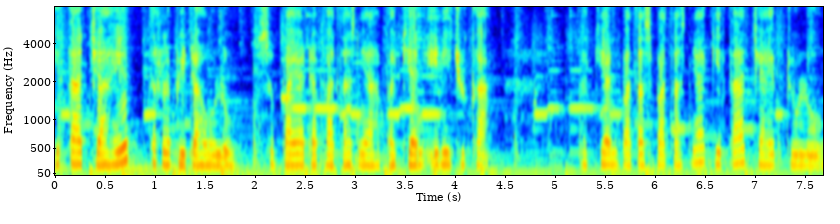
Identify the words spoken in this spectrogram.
kita jahit terlebih dahulu supaya ada batasnya. Bagian ini juga. Bagian batas-batasnya kita jahit dulu.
